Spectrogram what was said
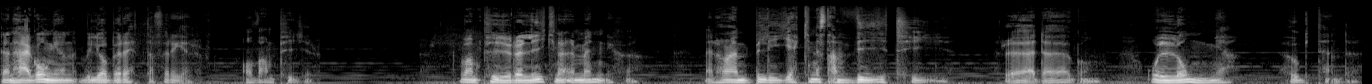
Den här gången vill jag berätta för er om vampyrer. Vampyrer liknar en människa, men har en blek, nästan vit hy, röda ögon och långa huggtänder.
